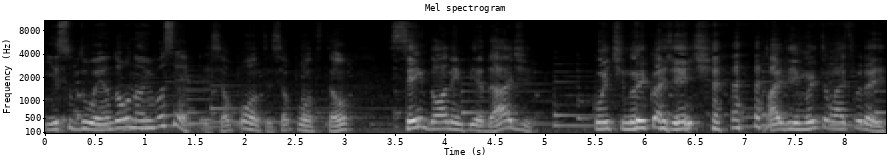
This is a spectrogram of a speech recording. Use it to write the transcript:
isso doendo ou não em você. Esse é o ponto, esse é o ponto. Então, sem dó nem piedade, continue com a gente. Vai vir muito mais por aí.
